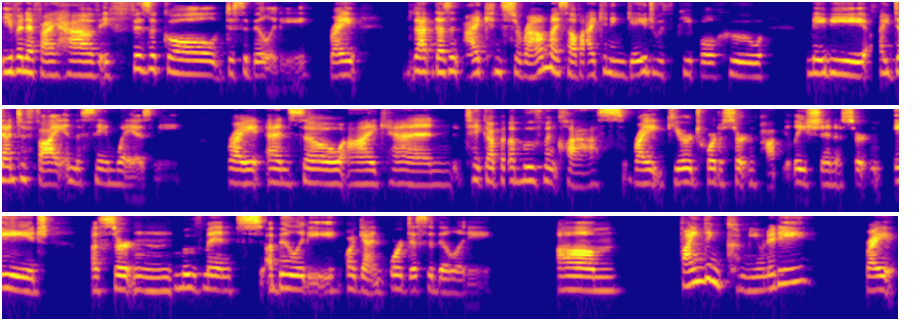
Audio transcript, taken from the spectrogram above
even if I have a physical disability, right, that doesn't, I can surround myself, I can engage with people who maybe identify in the same way as me right? And so I can take up a movement class, right, geared toward a certain population, a certain age, a certain movement ability, again, or disability. Um, finding community, right?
